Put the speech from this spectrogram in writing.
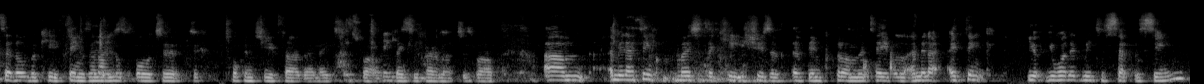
said all the key things, and I look forward to, to talking to you further later as well. Thank, thank you, you very much as well. Um, I mean, I think most of the key issues have, have been put on the table. I mean, I, I think you, you wanted me to set the scene,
